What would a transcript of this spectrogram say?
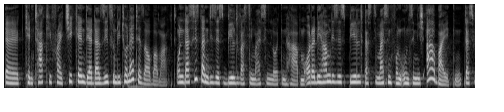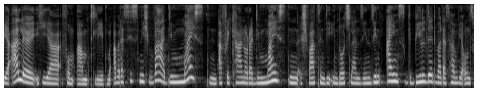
äh, Kentucky Fried Chicken, der da sitzt und die Toilette sauber macht. Und das ist dann dieses Bild, was die meisten Leute haben. Oder die haben dieses Bild, dass die meisten von uns nicht arbeiten, dass wir alle hier vom Amt leben. Aber das ist nicht wahr. Die meisten Afrikaner oder die meisten Schwarzen, die in Deutschland sind, sind eins gebildet, weil das haben wir uns,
